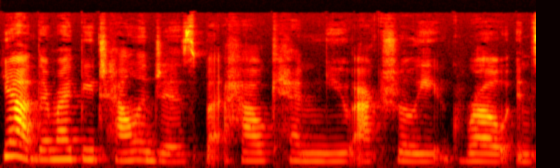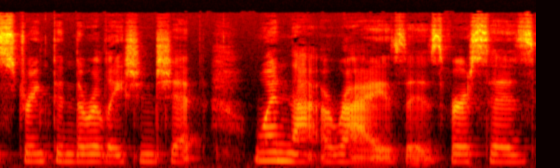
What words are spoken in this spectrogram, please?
yeah, there might be challenges, but how can you actually grow and strengthen the relationship when that arises versus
